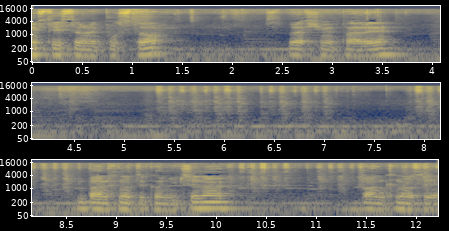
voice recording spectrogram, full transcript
i z tej strony pusto. Sprawdźmy pary. Banknoty koniczyna. Banknoty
